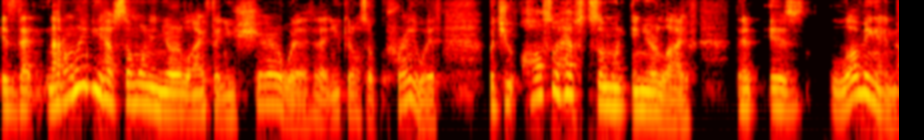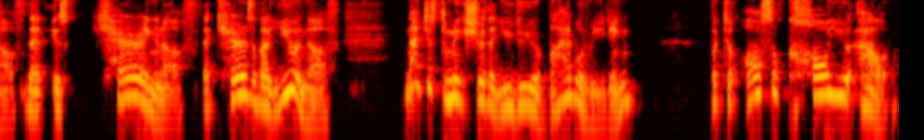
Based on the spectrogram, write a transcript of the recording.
is that not only do you have someone in your life that you share with, that you can also pray with, but you also have someone in your life that is loving enough, that is caring enough, that cares about you enough, not just to make sure that you do your Bible reading, but to also call you out,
